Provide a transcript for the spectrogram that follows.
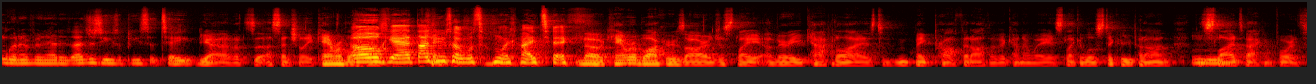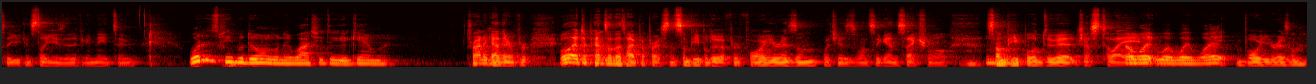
Whatever that is, I just use a piece of tape. Yeah, that's essentially camera blockers. Oh, okay. I thought you were talking about something like high tech. No, camera blockers are just like a very capitalized, make profit off of it kind of way. It's like a little sticker you put on that Mm-hmm. slides back and forth, so you can still use it if you need to. What is people doing when they watch you through your camera? Trying to gather info. Well, it depends on the type of person. Some people do it for voyeurism, which is once again sexual. Some people do it just to like Mm-hmm. Oh wait, wait, wait, what? voyeurism.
